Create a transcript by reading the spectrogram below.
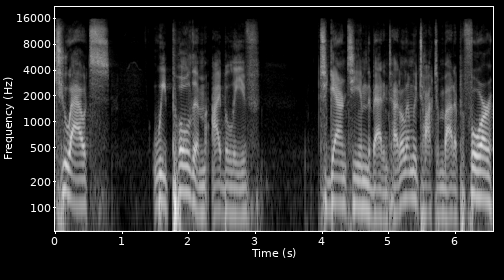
two outs, we pulled him, I believe, to guarantee him the batting title. And we talked to him about it before,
